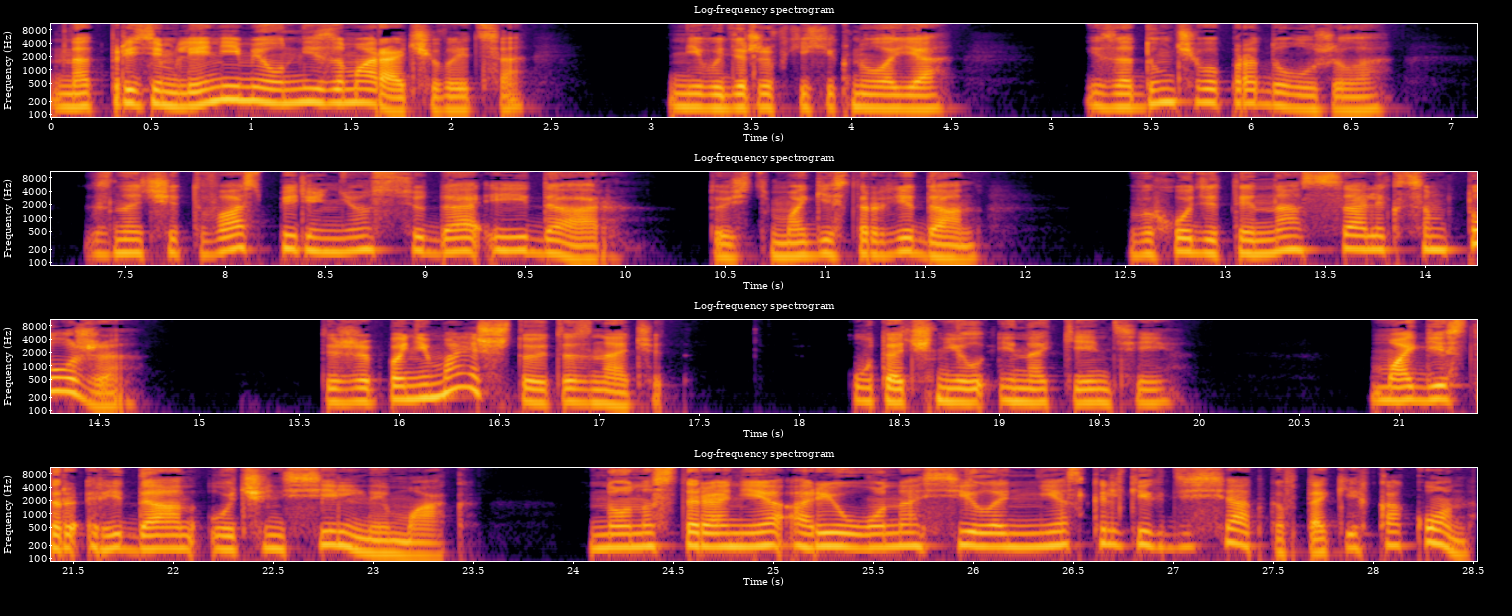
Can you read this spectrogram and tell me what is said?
над приземлениями он не заморачивается», — не выдержав, хихикнула я. И задумчиво продолжила. «Значит, вас перенес сюда Эйдар, то есть магистр Редан, — Выходит, и нас с Алексом тоже. Ты же понимаешь, что это значит? Уточнил Иннокентий. Магистр Ридан очень сильный маг, но на стороне Ориона сила нескольких десятков, таких как он,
